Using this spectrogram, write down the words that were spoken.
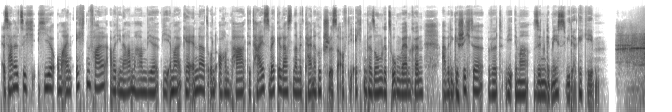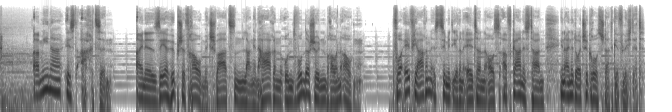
Es handelt sich hier um einen echten Fall, aber die Namen haben wir wie immer geändert und auch ein paar Details weggelassen, damit keine Rückschlüsse auf die echten Personen gezogen werden können. Aber die Geschichte wird wie immer sinngemäß wiedergegeben. Amina ist 18. Eine sehr hübsche Frau mit schwarzen, langen Haaren und wunderschönen braunen Augen. Vor elf Jahren ist sie mit ihren Eltern aus Afghanistan in eine deutsche Großstadt geflüchtet.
